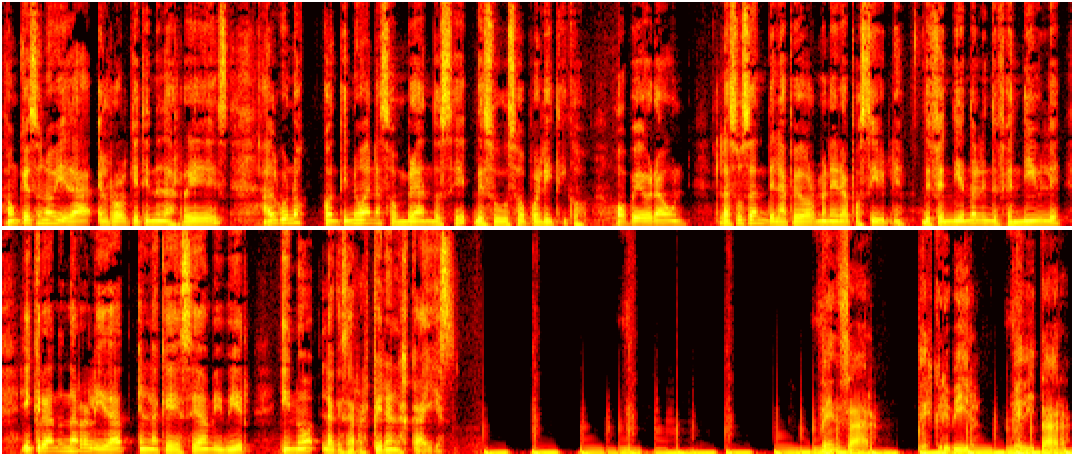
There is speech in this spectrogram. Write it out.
Aunque es una obviedad el rol que tienen las redes, algunos continúan asombrándose de su uso político, o peor aún, las usan de la peor manera posible, defendiendo lo indefendible y creando una realidad en la que desean vivir y no la que se respira en las calles. Pensar, escribir, editar,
